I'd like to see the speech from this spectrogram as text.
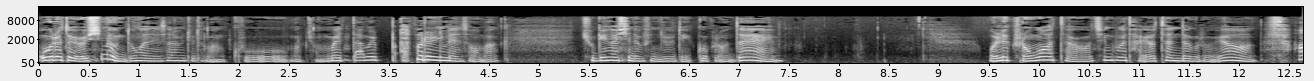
오히려 더 열심히 운동하는 사람들도 많고, 막 정말 땀을 뻘뻘 흘리면서 막 조깅하시는 분들도 있고 그런데, 원래 그런 것 같아요. 친구가 다이어트 한다 그러면, 아,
